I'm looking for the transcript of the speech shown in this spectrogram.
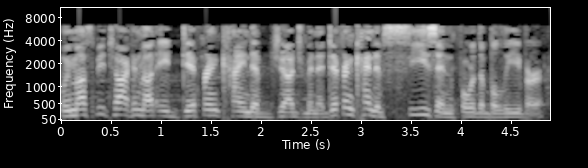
we must be talking about a different kind of judgment, a different kind of season for the believer.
